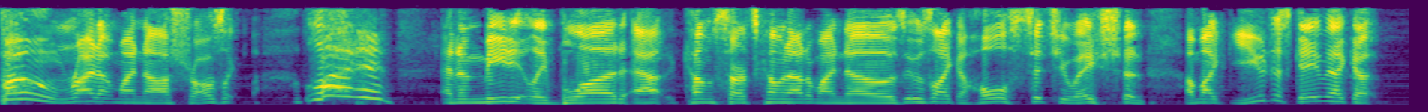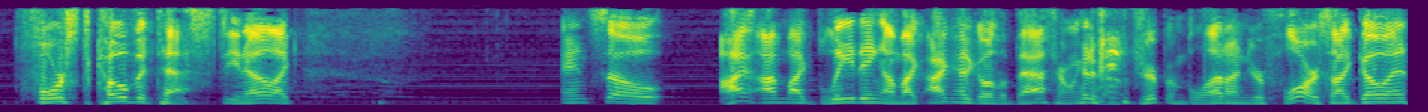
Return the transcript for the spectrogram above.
Boom! Right up my nostril. I was like, Lennon! and immediately blood out comes starts coming out of my nose. It was like a whole situation. I'm like, you just gave me like a forced COVID test, you know, like. And so I, I'm like bleeding. I'm like, I got to go to the bathroom. I'm to be dripping blood on your floor. So I go in.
